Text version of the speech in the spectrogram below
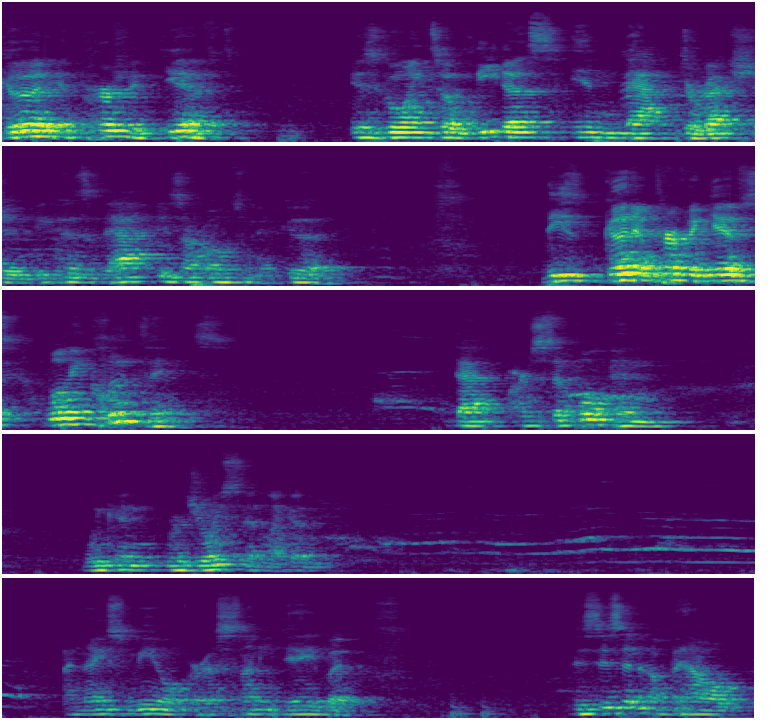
good and perfect gift is going to lead us in that direction because that is our ultimate good. These good and perfect gifts will include things that are simple and we can rejoice in, like a, a nice meal or a sunny day, but this isn't about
